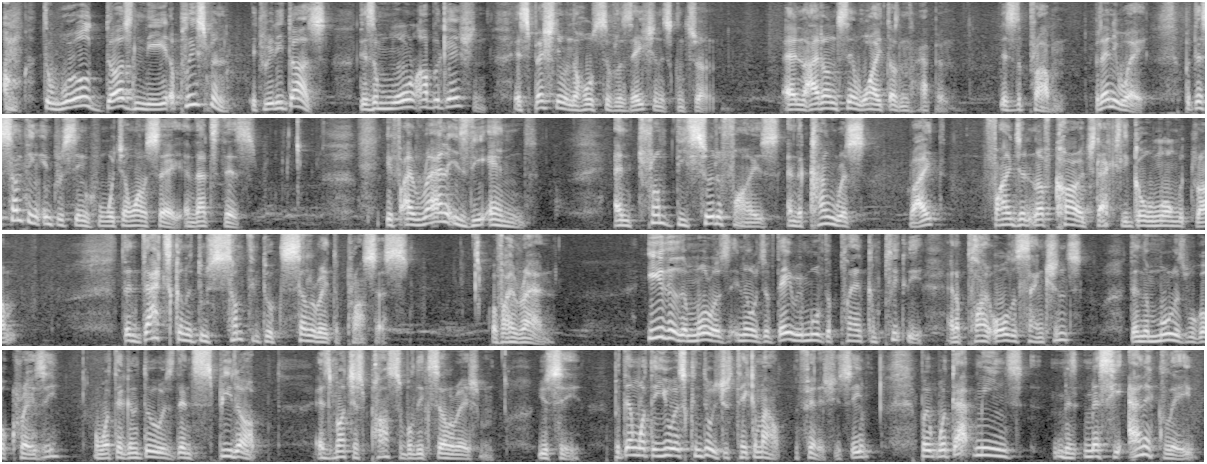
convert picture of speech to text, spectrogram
Oh, the world does need a policeman. It really does. There's a moral obligation, especially when the whole civilization is concerned. And I don't understand why it doesn't happen. This is the problem. But anyway, but there's something interesting from which I want to say, and that's this. If Iran is the end, and Trump decertifies, and the Congress, right, finds enough courage to actually go along with Trump, then that's going to do something to accelerate the process of Iran. Either the mullahs, in other words, if they remove the plan completely and apply all the sanctions, then the mullahs will go crazy. And what they're going to do is then speed up as much as possible the acceleration, you see. But then what the U.S. can do is just take them out and finish, you see. But what that means messianically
